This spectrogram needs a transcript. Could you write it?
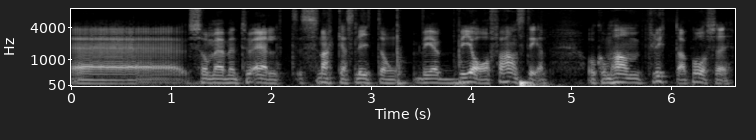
Eh, som eventuellt snackas lite om VBA för hans del. Och om han flyttar på sig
